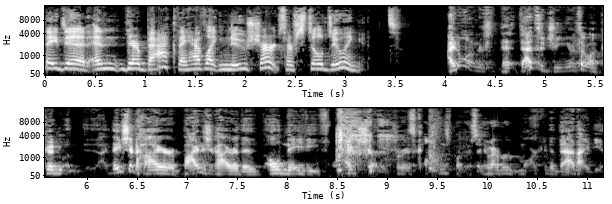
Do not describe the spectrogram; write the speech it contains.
they did. And they're back. They have like new shirts. They're still doing it. I don't understand. That's a genius. About good. They should hire Biden. Should hire the Old Navy flag shirt for his cons person. Whoever marketed that idea.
